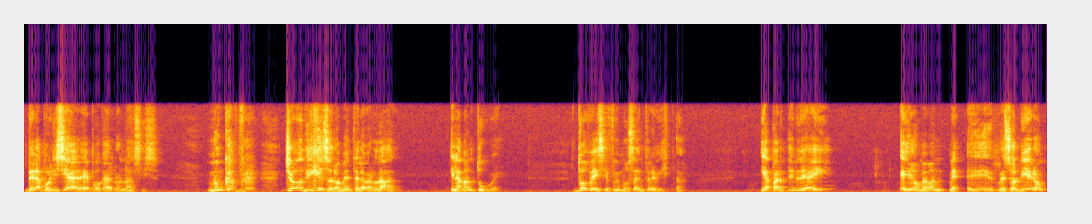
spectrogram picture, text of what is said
de la policía de la época de los nazis. Nunca, yo dije solamente la verdad y la mantuve. Dos veces fuimos a entrevista. Y a partir de ahí, ellos me, eh, resolvieron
